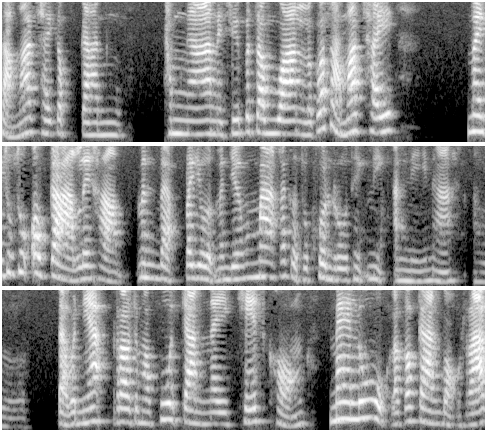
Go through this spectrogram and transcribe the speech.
สามารถใช้กับการ ทำงานในชีวิตประจำวัน แล้วก็สามารถใช้ในทุกๆโอกาสเลยค่ะ มันแบบประโยชน์มันเยอะมากๆ ถ้าเกิดทุกคนรู้เทคนิคอันนี้นะเออแต่วันนี้เราจะมาพูดกันในเคสของแม่ลูกแล้วก็การบอกรัก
